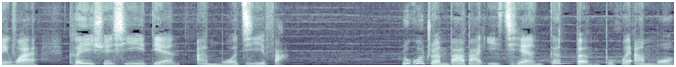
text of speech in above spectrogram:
另外，可以学习一点按摩技法。如果准爸爸以前根本不会按摩，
